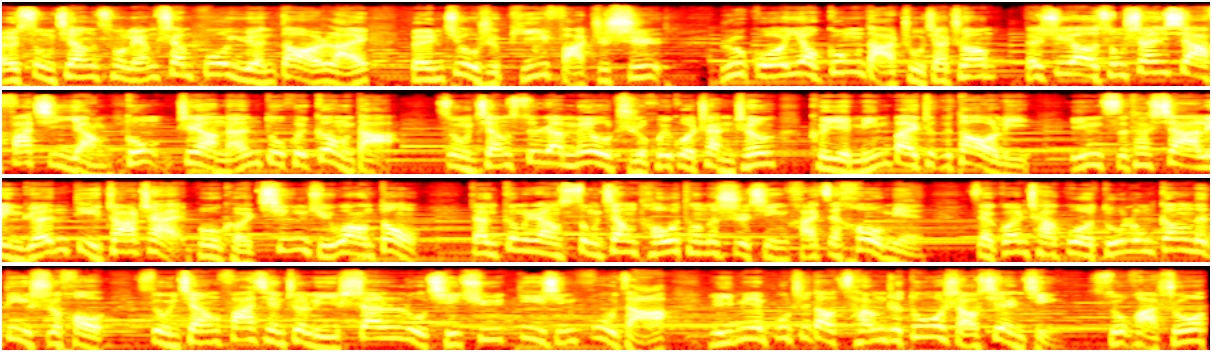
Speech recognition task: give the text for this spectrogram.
而宋江从梁山泊远道而来，本就是疲乏之师。如果要攻打祝家庄，他需要从山下发起佯攻，这样难度会更大。宋江虽然没有指挥过战争，可也明白这个道理，因此他下令原地扎寨，不可轻举妄动。但更让宋江头疼的事情还在后面。在观察过独龙岗的地势后，宋江发现这里山路崎岖，地形复杂，里面不知道藏着多少陷阱。俗话说，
